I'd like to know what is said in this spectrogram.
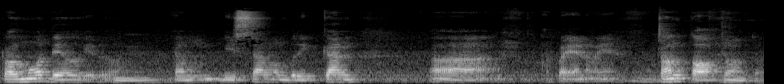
role model gitu, Hmm. yang bisa memberikan uh, apa ya namanya contoh Contoh.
